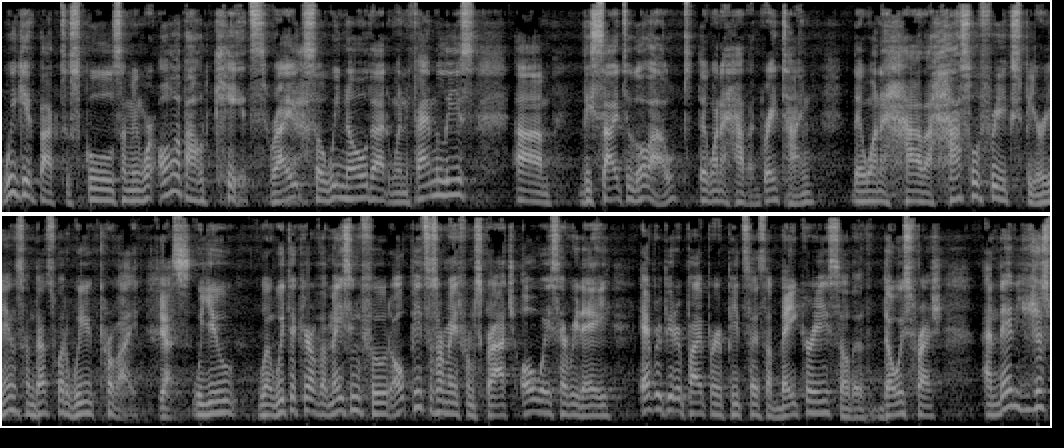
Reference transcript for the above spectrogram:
we give back to schools. I mean, we're all about kids, right? So we know that when families um, decide to go out, they want to have a great time. They want to have a hassle-free experience, and that's what we provide. Yes. We, you, when we take care of amazing food, all pizzas are made from scratch, always, every day. Every Peter Piper pizza is a bakery, so the dough is fresh. And then you just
